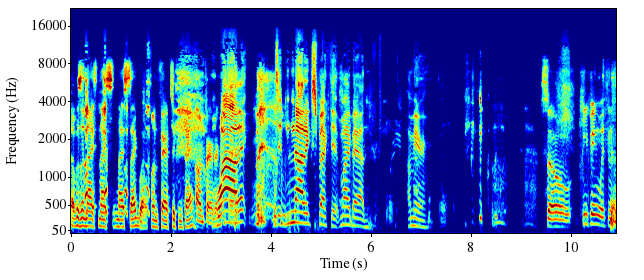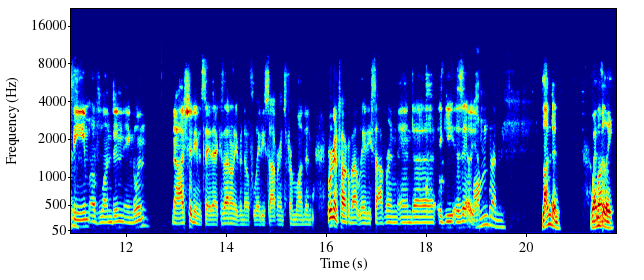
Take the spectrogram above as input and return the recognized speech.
That was a nice, nice, nice segue. Unfair to compare. Unfair. To Wow, compare. Did not expect it. My bad. I'm here. So, keeping with the theme of London, England. No, I shouldn't even say that because I don't even know if Lady Sovereign's from London. We're going to talk about Lady Sovereign and uh, Iggy Azalea. London. London. Wembley.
